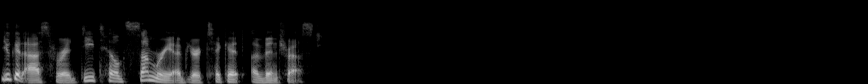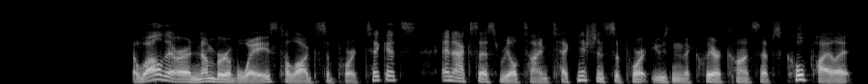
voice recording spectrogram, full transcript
you could ask for a detailed summary of your ticket of interest. Now, while there are a number of ways to log support tickets and access real-time technician support using the Clear Concepts Copilot,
